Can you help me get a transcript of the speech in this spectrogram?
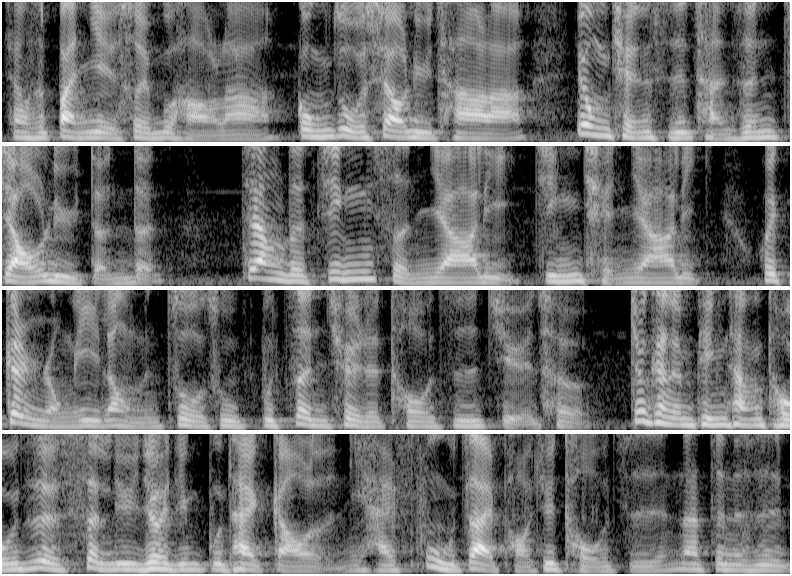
像是半夜睡不好啦，工作效率差啦，用钱时产生焦虑等等。这样的精神压力、金钱压力，会更容易让我们做出不正确的投资决策。就可能平常投资的胜率就已经不太高了，你还负债跑去投资，那真的是。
